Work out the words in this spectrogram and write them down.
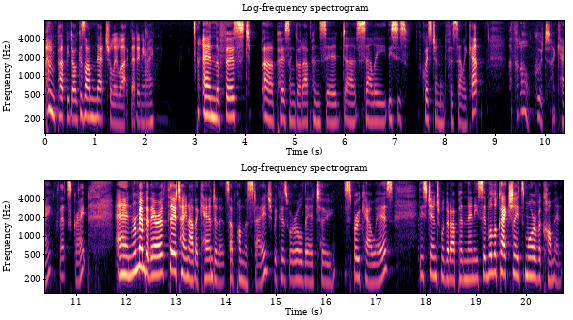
puppy dog, because I'm naturally like that anyway. And the first uh, person got up and said, uh, Sally, this is a question for Sally Capp. I thought, oh, good, okay, that's great. And remember, there are 13 other candidates up on the stage because we're all there to spruik our wares. This gentleman got up and then he said, Well, look, actually, it's more of a comment.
